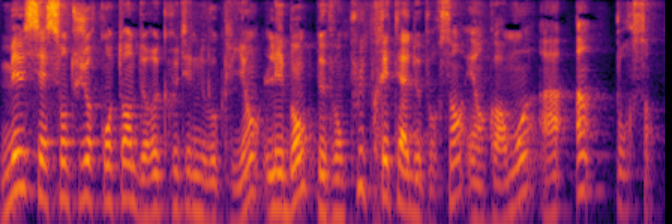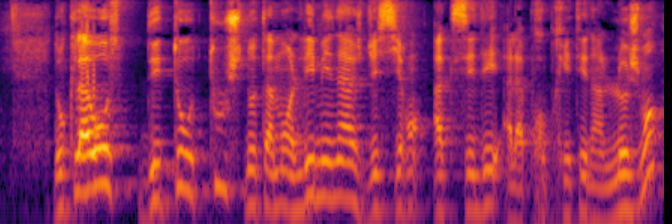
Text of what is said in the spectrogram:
Même si elles sont toujours contentes de recruter de nouveaux clients, les banques ne vont plus prêter à 2% et encore moins à 1%. Donc la hausse des taux touche notamment les ménages désirant accéder à la propriété d'un logement,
